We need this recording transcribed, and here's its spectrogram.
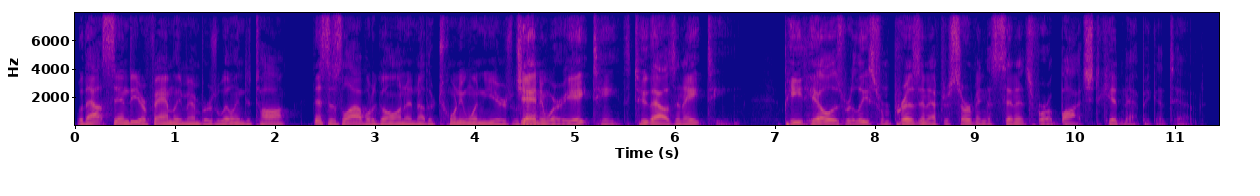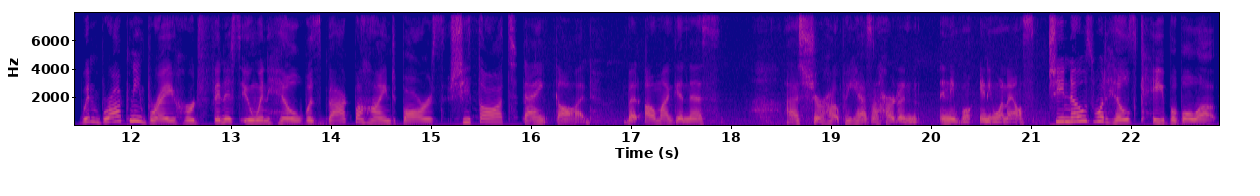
Without Cindy or family members willing to talk, this is liable to go on another 21 years. January 18th, 2018. Pete Hill is released from prison after serving a sentence for a botched kidnapping attempt. When Brockney Bray heard Finis Ewan Hill was back behind bars, she thought, Thank God. But oh my goodness, I sure hope he hasn't hurt any, anyone else. She knows what Hill's capable of.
